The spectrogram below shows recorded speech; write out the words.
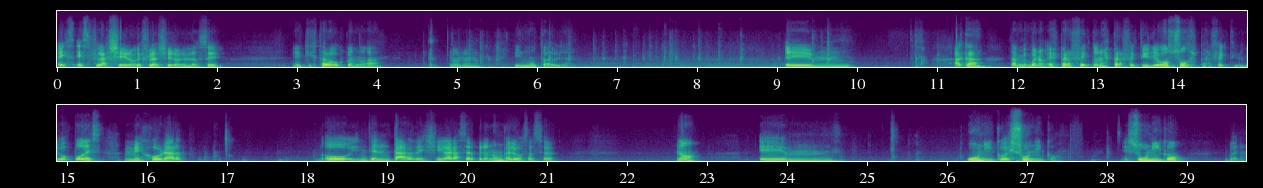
Es, es flashero, es flashero, lo sé. Eh, ¿Qué estaba buscando? Ah, no, no, no. Inmutable. Em, acá también, bueno, es perfecto, no es perfectible. Vos sos perfectible, vos podés mejorar o intentar de llegar a ser, pero nunca lo vas a hacer. ¿No? Em, único, es único. Es único. Bueno,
